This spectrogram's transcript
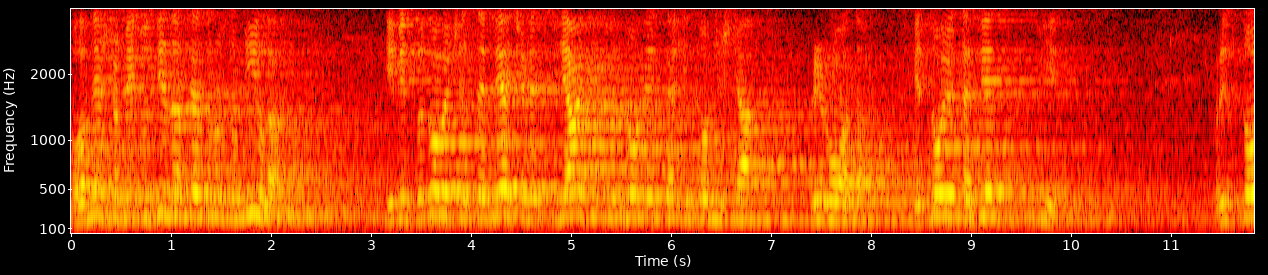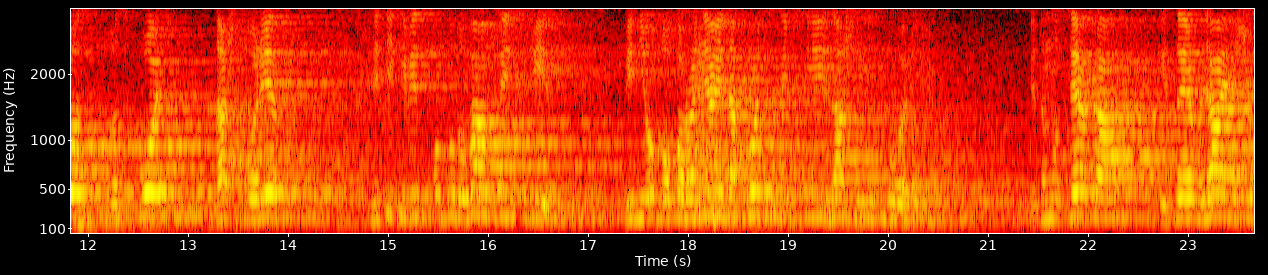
Головне, щоб людина це зрозуміла і відбудовуючи себе через святість, відновлюється і зовнішня природа, відновлюється весь світ. Христос, Господь, наш Творець, не тільки Він побудував цей світ, Він його охороняє на протязі всієї нашої історії. І тому церква і заявляє, що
